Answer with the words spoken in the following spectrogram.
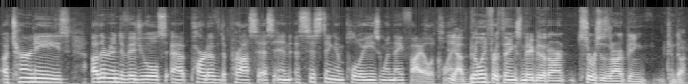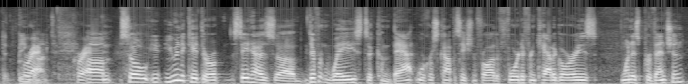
attorneys, other individuals uh, part of the process in assisting employees when they file a claim. Yeah, billing for things maybe that aren't services that aren't being conducted, being Correct, done. correct. Um, so you, you indicate there are state has uh, different ways to combat workers' compensation fraud. There are four different categories. One is prevention.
